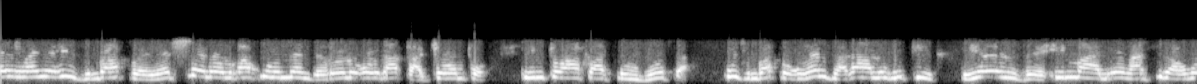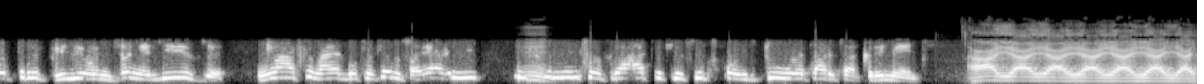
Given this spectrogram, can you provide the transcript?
engxenye izimbabwe ngehlelo lukahulumende lolu olukagajompo into asatumvusa izimbabwe kungenzakala ukuthi yenze imali engafika kubo-three billion njengelizwe nxa singaye kusetshenziswa isimiso sika-article six point two we-paris agreement Ay, ay, ay, ay, ay, ay, ay.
